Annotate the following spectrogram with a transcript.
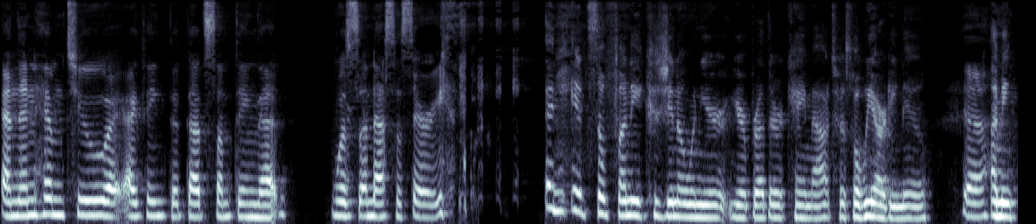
and then him too. I, I think that that's something that was unnecessary. and it's so funny because you know when your your brother came out to us, well, we already knew. Yeah. I mean,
